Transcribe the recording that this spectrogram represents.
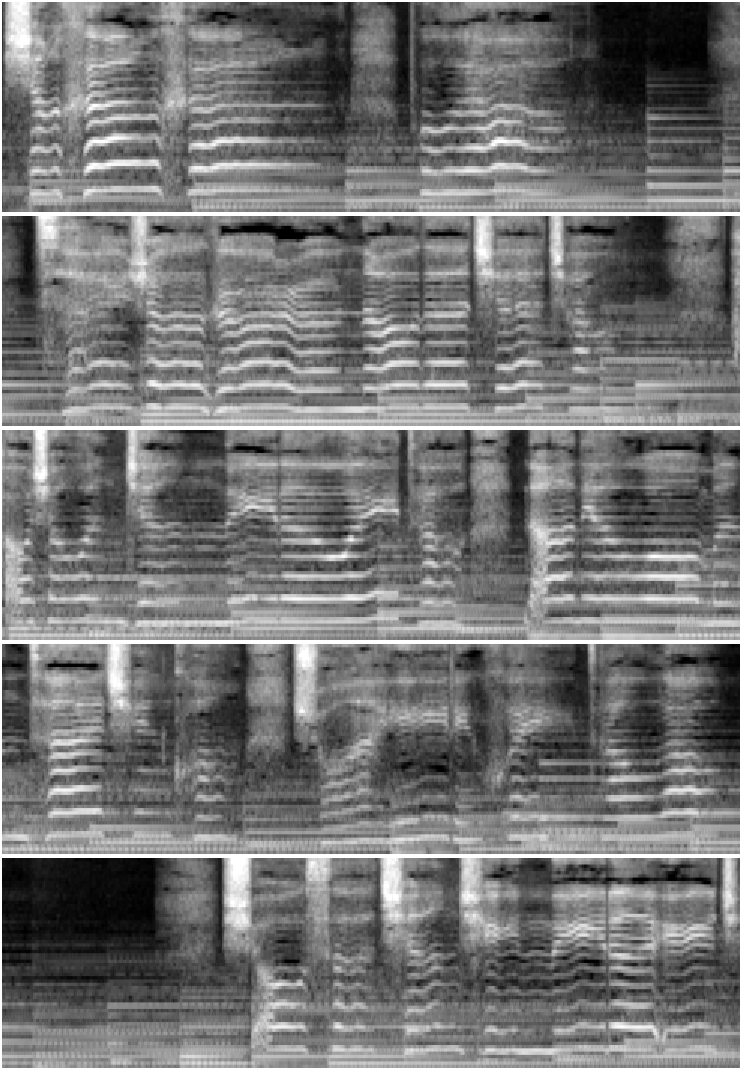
想恨恨。好想闻见你的味道。那年我们太轻狂，说爱一定会到老。羞涩牵起你的衣角，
